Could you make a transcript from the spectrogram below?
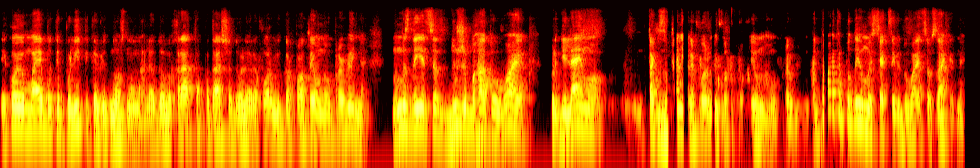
якою має бути політика відносно наглядових рад та подальша доля реформи корпоративного управління? Ну, ми здається, дуже багато уваги приділяємо так званій реформі корпоративного управління. Так давайте подивимося, як це відбувається в західних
